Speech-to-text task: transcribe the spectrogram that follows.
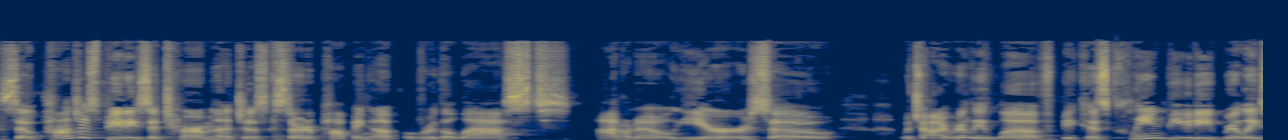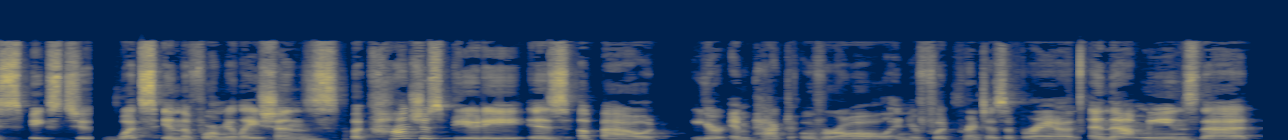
So, conscious beauty is a term that just started popping up over the last, I don't know, year or so, which I really love because clean beauty really speaks to what's in the formulations. But conscious beauty is about your impact overall and your footprint as a brand. And that means that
